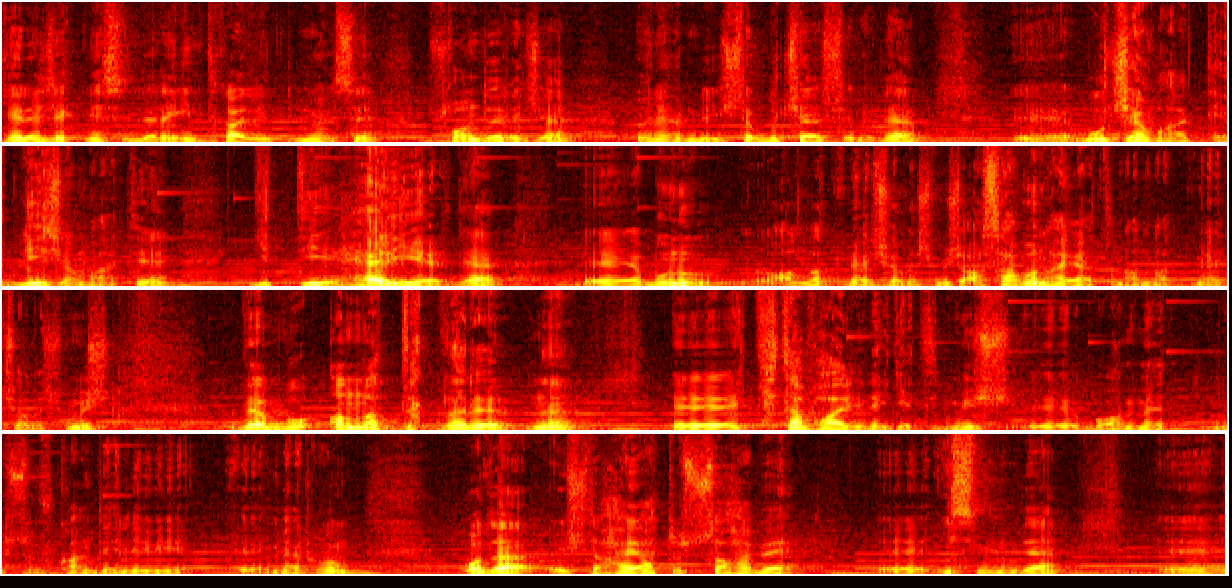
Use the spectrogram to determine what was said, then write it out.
gelecek nesillere intikal edilmesi son derece önemli. İşte bu çerçevede e, bu cemaat, tebliğ cemaati gittiği her yerde e, bunu anlatmaya çalışmış, ashabın hayatını anlatmaya çalışmış ve bu anlattıklarını kitap haline getirmiş Muhammed Yusuf Kandehlevi merhum. O da işte Hayatus Sahabe e, isminde e,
